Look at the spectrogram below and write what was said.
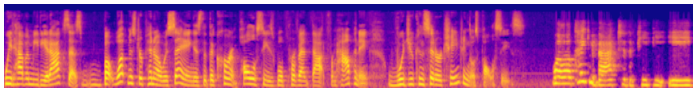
we'd have immediate access. But what Mr. Pinnow is saying is that the current policies will prevent that from happening. Would you consider changing those policies? Well, I'll take you back to the PPE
